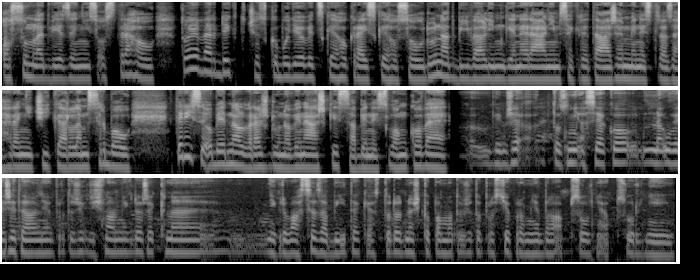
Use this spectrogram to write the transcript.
Osm let vězení s ostrahou, to je verdikt Českobudějovického krajského soudu nad bývalým generálním sekretářem ministra zahraničí Karlem Srbou, který si objednal vraždu novinářky Sabiny Slonkové. Vím, že to zní asi jako neuvěřitelně, protože když vám někdo řekne, někdo vás chce zabít, tak já to do dneška pamatuju, že to prostě pro mě byla absolutně absurdní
